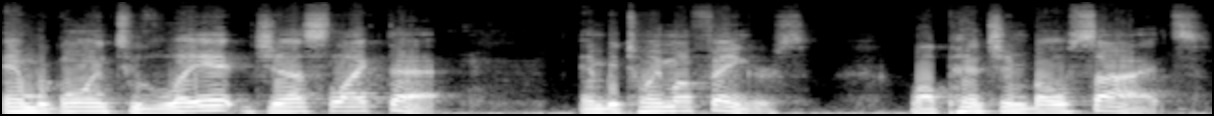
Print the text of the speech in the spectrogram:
and we're going to lay it just like that in between my fingers while pinching both sides.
